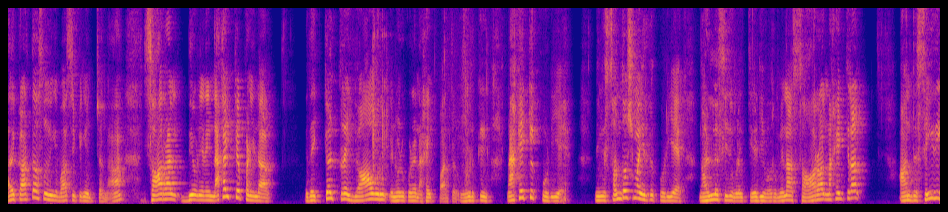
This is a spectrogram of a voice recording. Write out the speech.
அதுக்கு அடுத்த நீங்கள் வாசிப்பீங்கன்னு சொன்னால் சாரால் தேவனை நகைக்க பண்ணினார் இதை கேட்கிற யாவரும் என்னோடு கூட நகைப்பார்கள். உங்களுக்கு நகைக்கக்கூடிய நீங்கள் சந்தோஷமாக இருக்கக்கூடிய நல்ல செய்தி உங்களை தேடி வரும். ஏன்னா சாரால் நகைக்கிறாள் அந்த செய்தி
